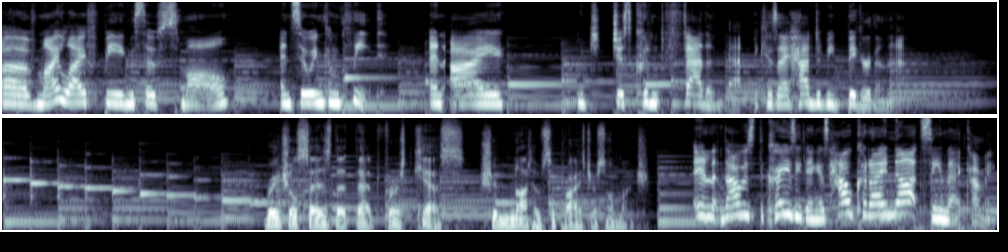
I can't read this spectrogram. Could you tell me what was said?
of my life being so small and so incomplete and I just couldn't fathom that because I had to be bigger than that. Rachel says that that first kiss should not have surprised her so much. And that was the crazy thing is how could I not seen that coming?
